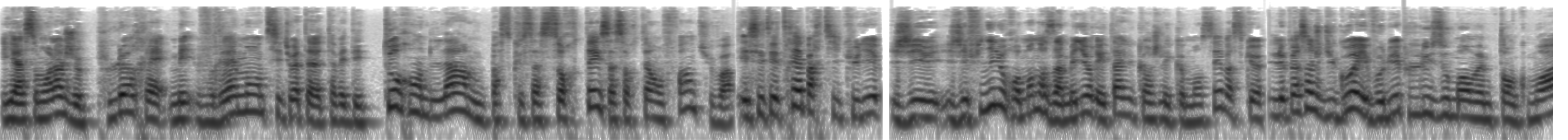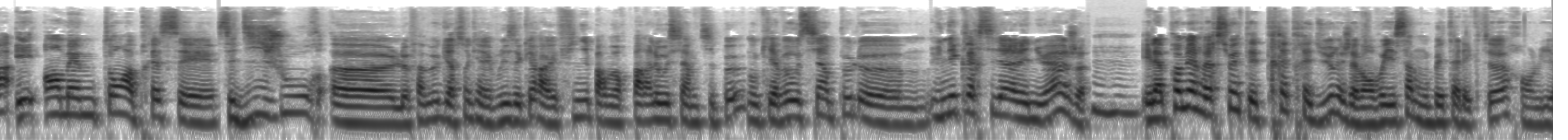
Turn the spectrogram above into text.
et à ce moment-là, je pleurais. Mais vraiment, tu sais, tu vois, t'a- t'avais des torrents de larmes parce que ça sortait, ça sortait enfin, tu vois. Et c'était très particulier. J'ai fini le roman dans un meilleur état que quand je l'ai commencé parce que le personnage d'Hugo a évolué plus ou moins en même temps que moi. Et en même temps, après ces, ces 10 jours, euh, le fameux garçon qui avait brisé le cœur avait fini par me reparler aussi un petit peu. Donc avait aussi un peu le, une éclaircie derrière les nuages. Mhm. Et la première version était très très dure et j'avais envoyé ça à mon bêta lecteur. En lui,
